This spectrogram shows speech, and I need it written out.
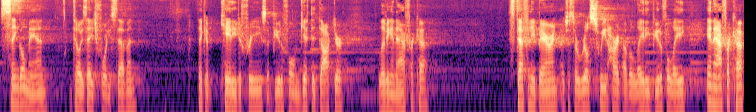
single man until he's age 47. Think of Katie DeFries, a beautiful and gifted doctor living in Africa. Stephanie Barron, uh, just a real sweetheart of a lady, beautiful lady in Africa,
